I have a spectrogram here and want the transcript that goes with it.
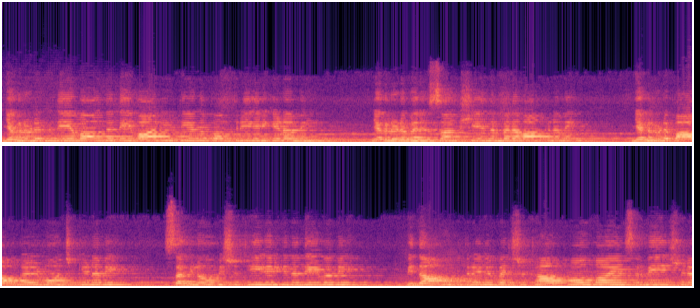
ഞങ്ങളുടെ ഹൃദയമാവുന്ന ദേവാലയത്തെ അങ്ങ് പൗത്രീകരിക്കണമേ ഞങ്ങളുടെ മനസ്സാക്ഷിയെ നിർമ്മലമാക്കണമേ. ഞങ്ങളുടെ പാപങ്ങൾ മോചിക്കണമേ. സകലവും വിശുദ്ധീകരിക്കുന്ന ദൈവമേ പിതാവും പുത്രനും പരിശുദ്ധാത്മാവുമായ സർവേശ്വര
